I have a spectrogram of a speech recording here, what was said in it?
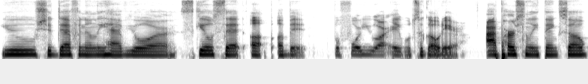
You should definitely have your skill set up a bit before you are able to go there. I personally think so.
